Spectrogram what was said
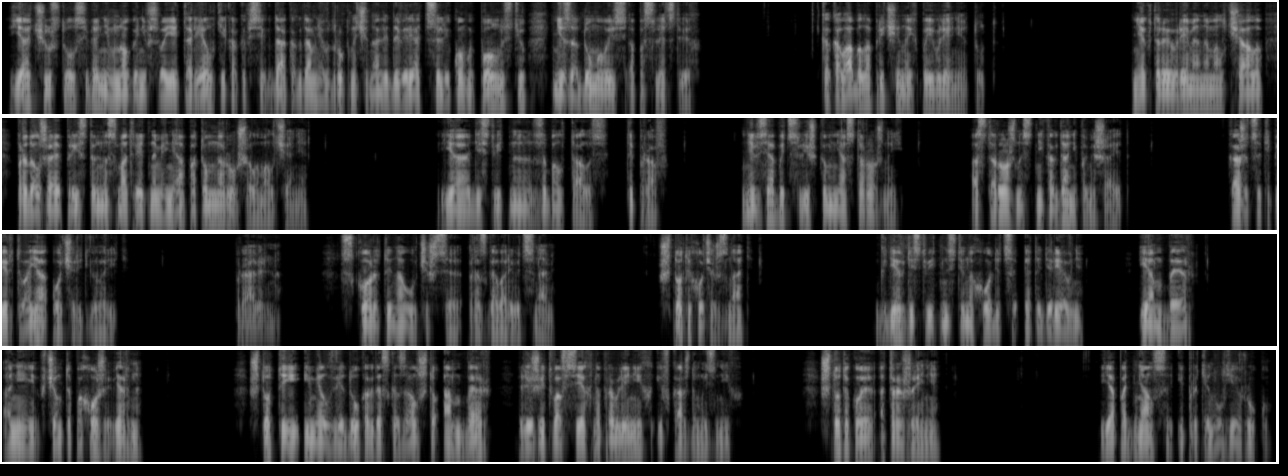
Я чувствовал себя немного не в своей тарелке, как и всегда, когда мне вдруг начинали доверять целиком и полностью, не задумываясь о последствиях. Какова была причина их появления тут? Некоторое время она молчала, продолжая пристально смотреть на меня, потом нарушила молчание. Я действительно заболталась, ты прав. Нельзя быть слишком неосторожной. Осторожность никогда не помешает. Кажется, теперь твоя очередь говорить. Правильно. Скоро ты научишься разговаривать с нами. Что ты хочешь знать? Где в действительности находится эта деревня? И Амбер? Они в чем-то похожи, верно? Что ты имел в виду, когда сказал, что Амбер лежит во всех направлениях и в каждом из них? Что такое отражение? Я поднялся и протянул ей руку.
